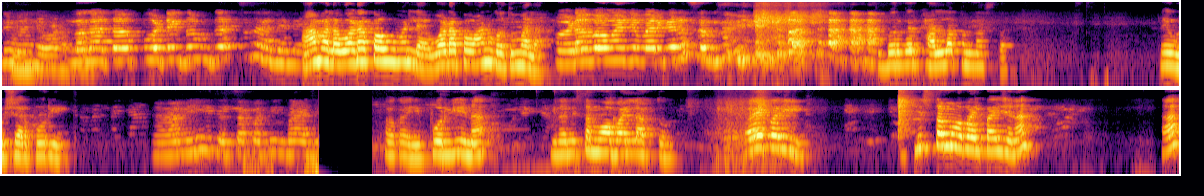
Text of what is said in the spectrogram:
मग आता पोट एकदम गच्च झालेलं आहे. आम्हाला वडापाव म्हणल्या वडापाव आणू का तुम्हाला? वडापाव म्हणजे बर्गरच घ्यायचा. बर्गर खाल्ला पण नसता. लय हुशार पोरी आणि इथं चपाती भाजी. हो का ही पोरगी ना हिला नुसता मोबाईल लागतो. अय परी नुसता मोबाईल पाहिजे ना? हा?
